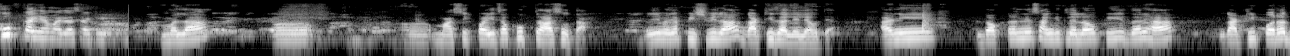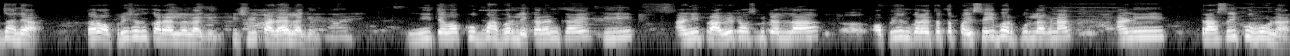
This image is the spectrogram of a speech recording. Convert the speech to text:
खूप काही आहे माझ्यासाठी. मला मासिक पाळीचा खूप त्रास होता. म्हणजे माझ्या पिशवीला गाठी झालेल्या होत्या. आणि डॉक्टरने सांगितलेलं की जर ह्या गाठी परत झाल्या तर ऑपरेशन करायला लागेल पिशवी काढायला लागेल. मी तेव्हा खूप घाबरले कारण काय की आणि प्रायव्हेट हॉस्पिटलला ऑपरेशन करायचं तर पैसेही भरपूर लागणार आणि त्रासही खूप होणार.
